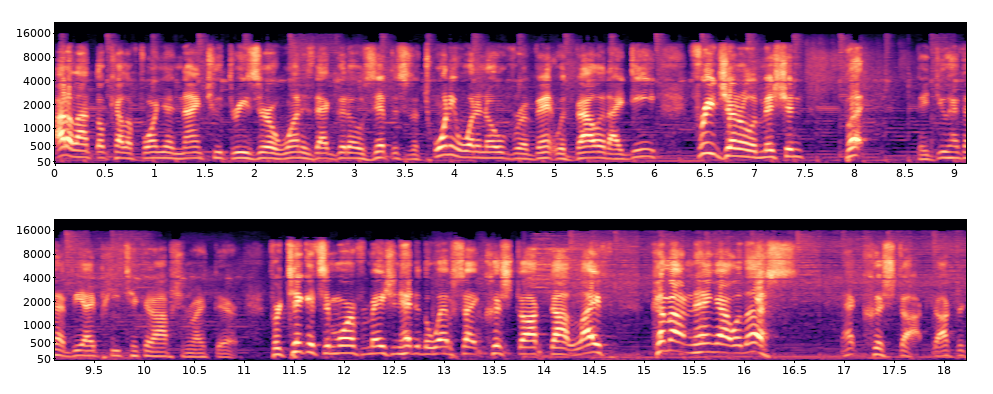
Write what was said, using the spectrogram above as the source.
Adelanto, California, 92301 is that good old zip. This is a 21 and over event with valid ID, free general admission, but they do have that VIP ticket option right there. For tickets and more information, head to the website kushstock.life. Come out and hang out with us at Kushstock. Dr.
